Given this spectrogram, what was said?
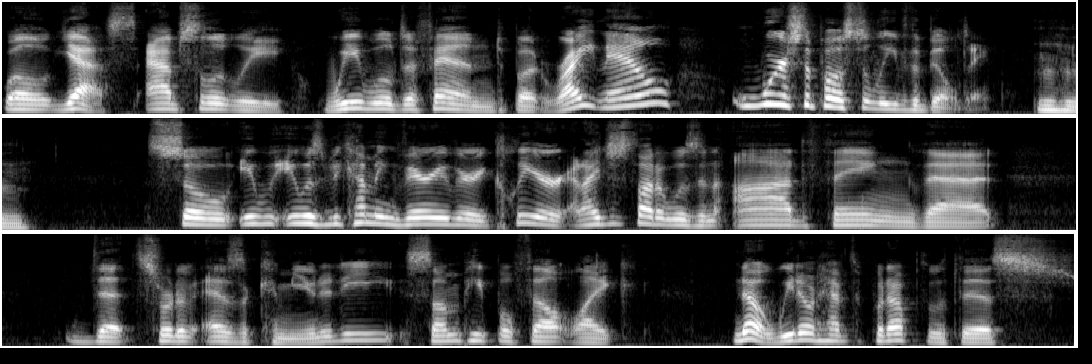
well, yes, absolutely, we will defend, but right now, we're supposed to leave the building. Mm-hmm. So it, it was becoming very very clear and i just thought it was an odd thing that that sort of as a community some people felt like no we don't have to put up with this.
